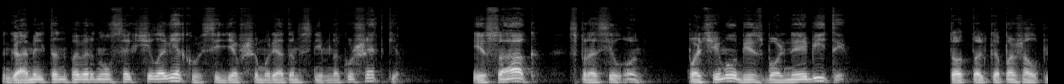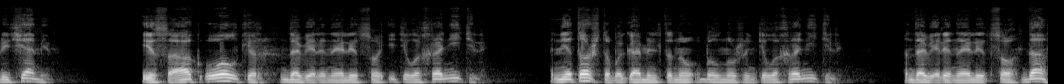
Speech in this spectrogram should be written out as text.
Гамильтон повернулся к человеку, сидевшему рядом с ним на кушетке. «Исаак», — спросил он, — «почему бейсбольные биты?» Тот только пожал плечами. Исаак Уолкер, доверенное лицо и телохранитель. Не то чтобы Гамильтону был нужен телохранитель. Доверенное лицо — да.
